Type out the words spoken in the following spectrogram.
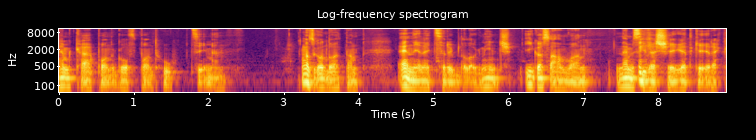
mk.gov.hu címen. Azt gondoltam, ennél egyszerűbb dolog nincs. Igazam van, nem szívességet kérek.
